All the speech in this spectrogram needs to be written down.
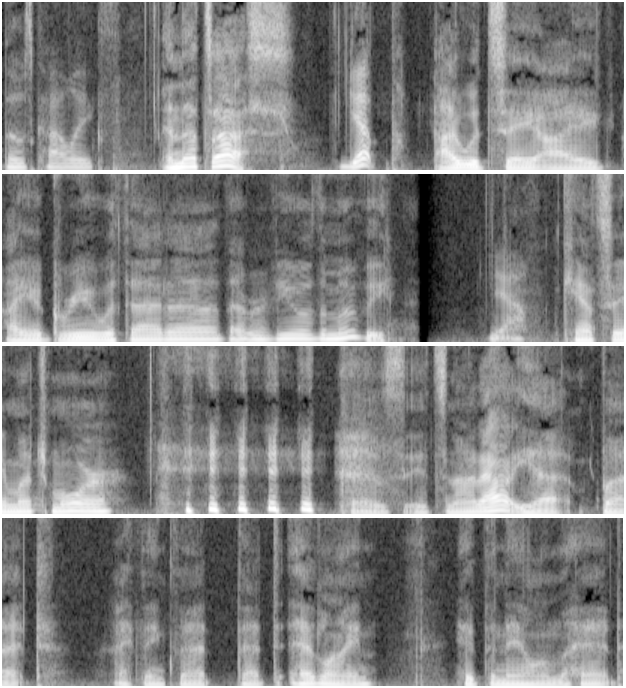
those colleagues. And that's us. Yep. I would say I I agree with that uh, that review of the movie. Yeah. Can't say much more because it's not out yet. But I think that that headline hit the nail on the head.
